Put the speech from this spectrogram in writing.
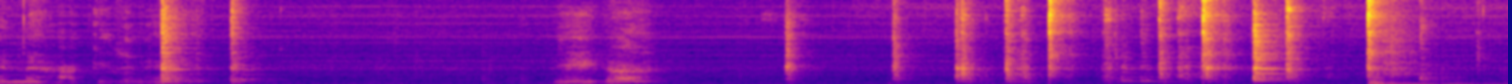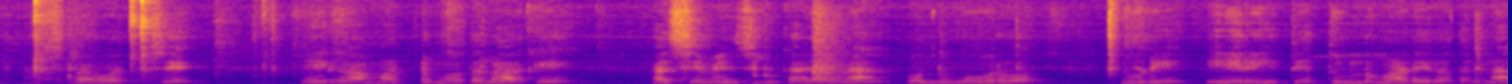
ಎಣ್ಣೆ ಹಾಕಿದ್ದೀನಿ. ಈಗ ಸ್ಟವ್ ಹಚ್ಚಿ, ಈಗ ಮೊಟ್ಟ ಮೊದಲಾಗಿ ಹಸಿಮೆಣಸಿನ್ಕಾಯಿನ ಒಂದು ಮೂರು ನೋಡಿ, ಈ ರೀತಿ ತುಂಡು ಮಾಡಿರೋದನ್ನು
